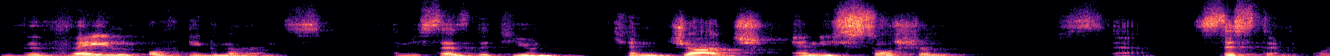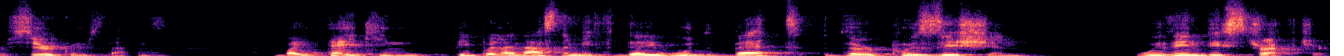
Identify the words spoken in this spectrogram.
the veil of ignorance and he says that you can judge any social uh, system or circumstance by taking people and ask them if they would bet their position within this structure.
